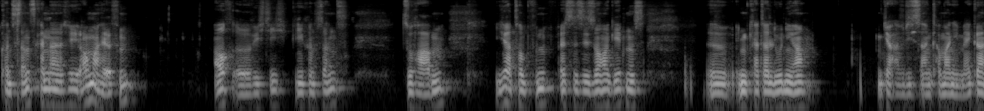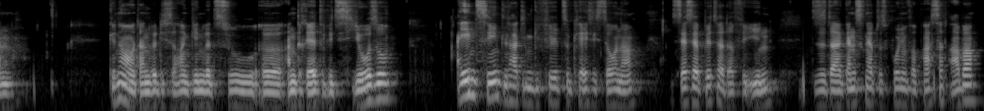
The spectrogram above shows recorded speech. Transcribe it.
Konstanz kann natürlich auch mal helfen. Auch äh, wichtig, die Konstanz zu haben. Ja, Top 5, bestes Saisonergebnis äh, in Catalunya. Ja, würde ich sagen, kann man nicht meckern. Genau, dann würde ich sagen, gehen wir zu äh, Andrea Dovizioso. Ein Zehntel hat ihm gefehlt zu Casey Stoner. Sehr, sehr bitter da für ihn, dass er da ganz knapp das Podium verpasst hat, aber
